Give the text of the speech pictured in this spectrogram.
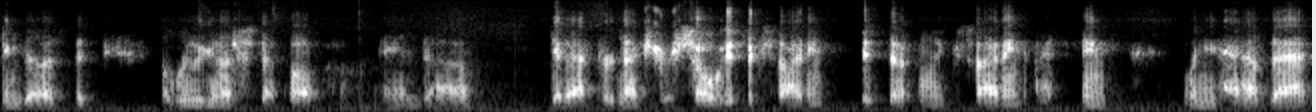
team does. That are really going to step up and uh, get after it next year. So it's exciting. It's definitely exciting. I think when you have that,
